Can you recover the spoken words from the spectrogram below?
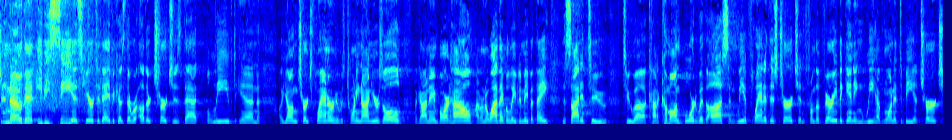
want you to know that EVC is here today because there were other churches that believed in a young church planter who was 29 years old, a guy named Bart Howell. I don't know why they believed in me, but they decided to, to uh, kind of come on board with us, and we have planted this church. And from the very beginning, we have wanted to be a church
